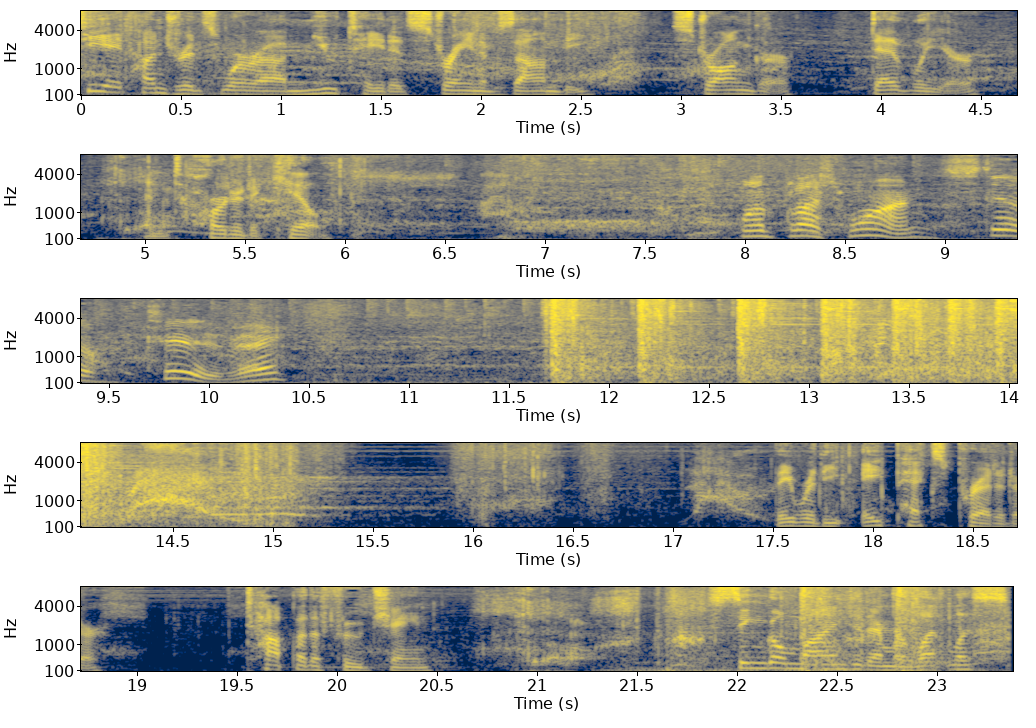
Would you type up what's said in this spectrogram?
T-800s were a mutated strain of zombie, stronger, deadlier, and harder to kill. One plus one, still two, right? They were the apex predator, top of the food chain. Single-minded and relentless,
